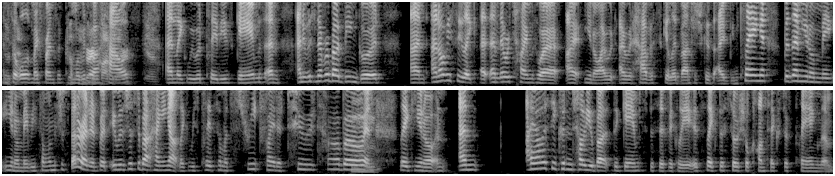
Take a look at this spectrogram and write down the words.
and so all of my friends would come Must over to our popular, house, yeah. and like we would play these games, and and it was never about being good. and and obviously like and there were times where I you know I would I would have a skill advantage because I'd been playing it. But then you know may, you know maybe someone's just better at it. But it was just about hanging out. Like we played so much Street Fighter 2 Turbo mm. and like you know and and I honestly couldn't tell you about the game specifically. It's like the social context of playing them.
